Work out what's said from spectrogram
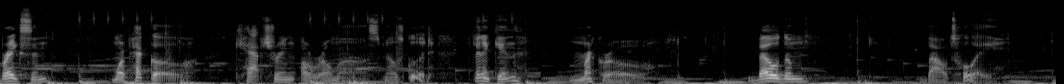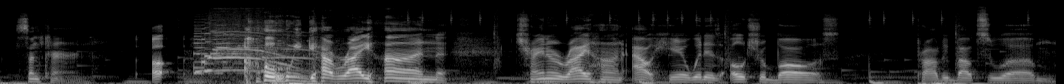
Braixen, Morpeko, Capturing Aroma, smells good. Fennekin, Murkrow, Beldum, Baltoy, Sunkern. Oh, oh, we got Raihan. Trainer Raihan out here with his Ultra Balls. Probably about to um,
